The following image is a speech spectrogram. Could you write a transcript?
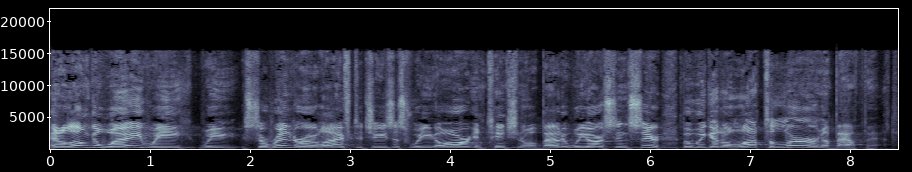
And along the way, we, we surrender our life to Jesus. We are intentional about it. We are sincere, but we got a lot to learn about that.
